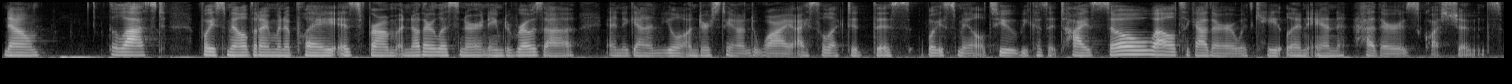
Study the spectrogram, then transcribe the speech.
Now, the last voicemail that I'm going to play is from another listener named Rosa, and again, you'll understand why I selected this voicemail too because it ties so well together with Caitlin and Heather's questions.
